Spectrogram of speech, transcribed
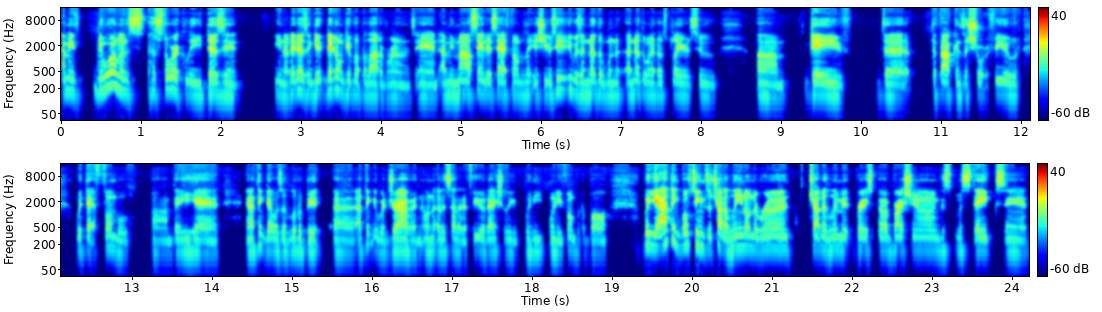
I mean, New Orleans historically doesn't, you know, they doesn't give they don't give up a lot of runs. And I mean, Miles Sanders had fumbling issues. He was another one, another one of those players who um gave the the Falcons a short field with that fumble um, that he had, and I think that was a little bit. Uh, I think they were driving on the other side of the field actually when he when he fumbled the ball. But yeah, I think both teams will try to lean on the run, try to limit Bryce, uh, Bryce Young's mistakes, and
